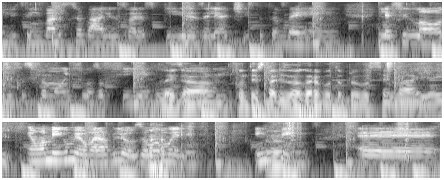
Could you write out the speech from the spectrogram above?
ele tem vários trabalhos, várias piras, ele é artista também, ele é filósofo, se formou em filosofia. inclusive. Legal. Contextualizou, agora voltou pra você. Vai, e aí? É um amigo meu maravilhoso, eu amo ele. Enfim. é,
